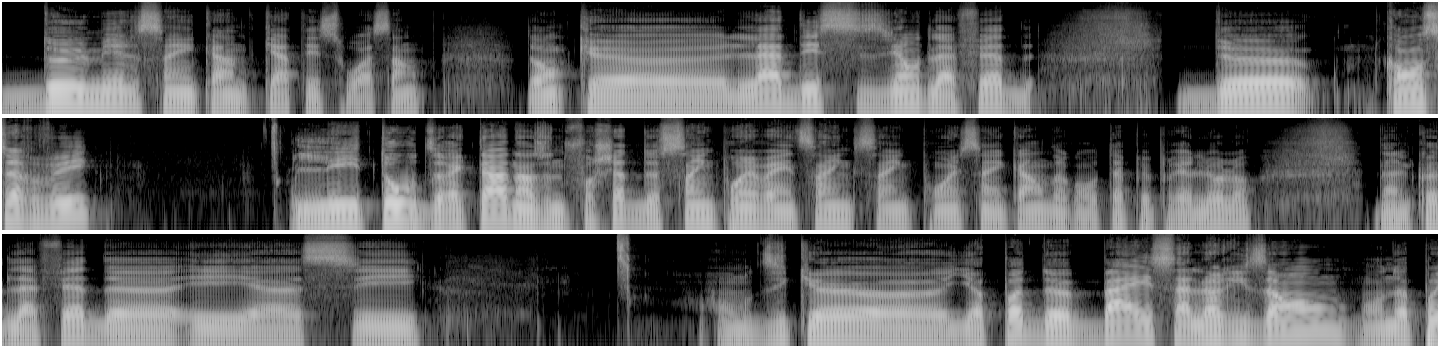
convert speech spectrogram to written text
2054,60. Donc, euh, la décision de la Fed de conserver les taux directeurs dans une fourchette de 5,25, 5,50, donc on est à peu près là, dans le cas de la Fed. Euh, et euh, c'est. On dit qu'il n'y euh, a pas de baisse à l'horizon. On, a pas,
